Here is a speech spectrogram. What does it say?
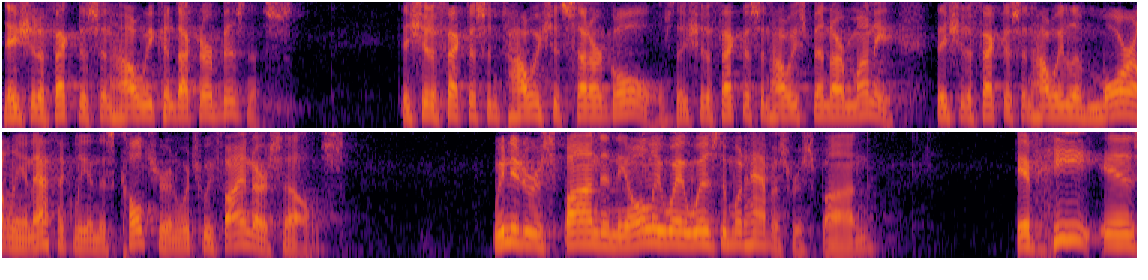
They should affect us in how we conduct our business. They should affect us in how we should set our goals. They should affect us in how we spend our money. They should affect us in how we live morally and ethically in this culture in which we find ourselves. We need to respond in the only way wisdom would have us respond if he is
